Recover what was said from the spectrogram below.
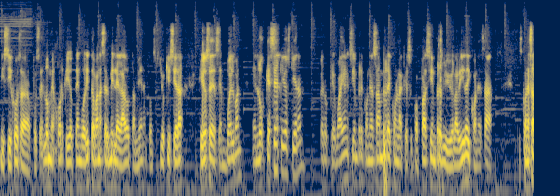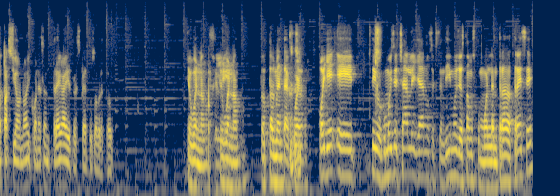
mis hijos, ah, pues es lo mejor que yo tengo ahorita, van a ser mi legado también. Entonces yo quisiera que ellos se desenvuelvan en lo que sea que ellos quieran, pero que vayan siempre con esa hambre con la que su papá siempre vivió la vida y con esa, pues, con esa pasión, ¿no? Y con esa entrega y respeto sobre todo. Qué bueno, qué bueno. Totalmente de acuerdo. Oye, eh, digo, como dice Charlie, ya nos extendimos, ya estamos como en la entrada 13.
